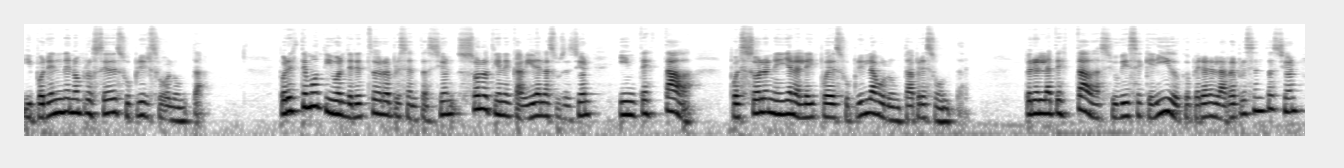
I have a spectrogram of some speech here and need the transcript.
y por ende no procede suplir su voluntad. Por este motivo, el derecho de representación solo tiene cabida en la sucesión intestada, pues solo en ella la ley puede suplir la voluntad presunta pero en la testada, si hubiese querido que operara la representación,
